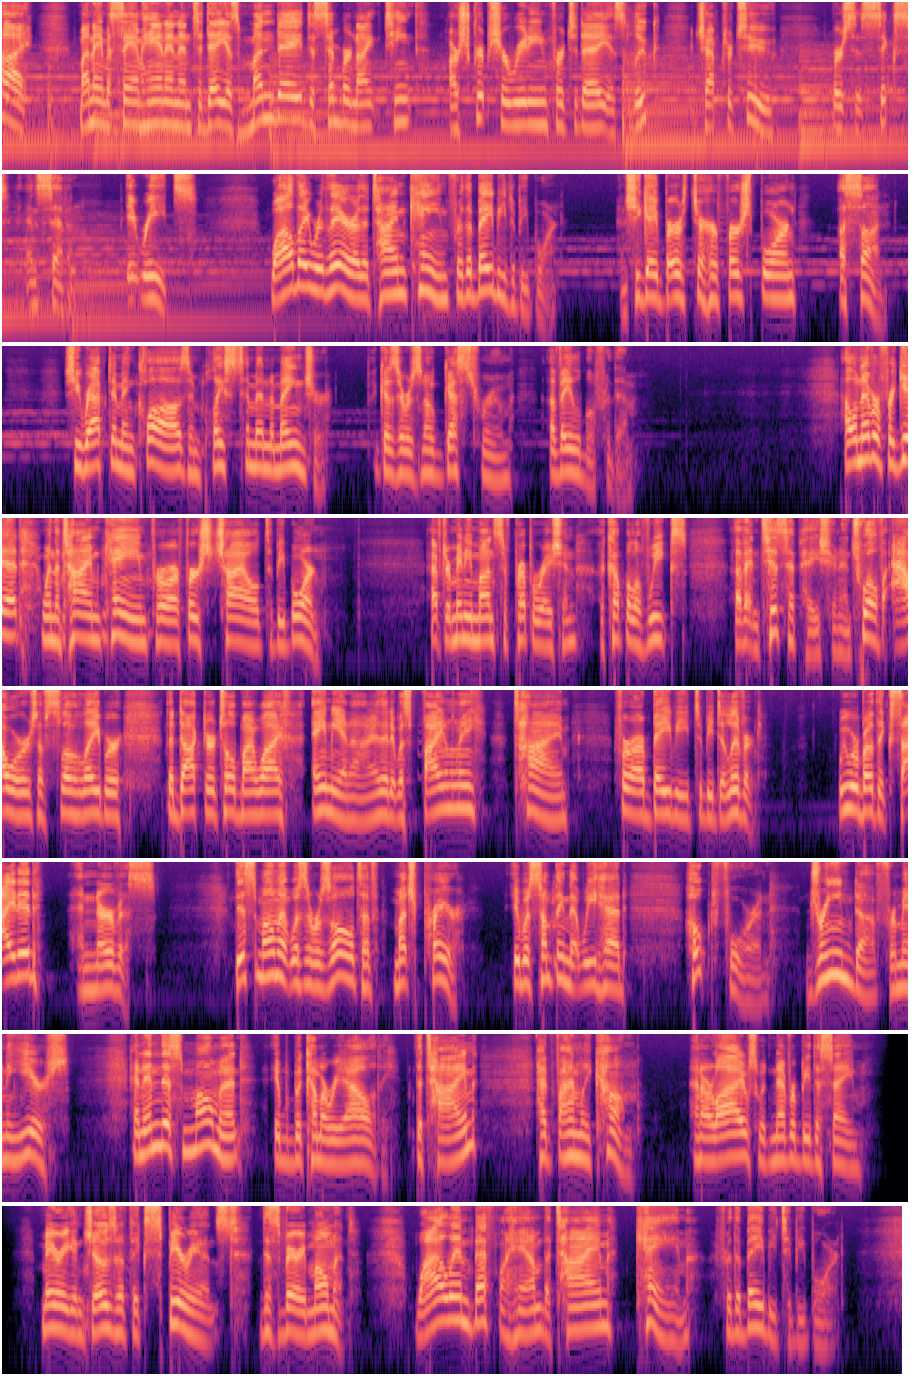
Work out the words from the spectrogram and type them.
Hi, my name is Sam Hannon, and today is Monday, December 19th. Our scripture reading for today is Luke chapter 2, verses 6 and 7. It reads While they were there, the time came for the baby to be born, and she gave birth to her firstborn, a son. She wrapped him in cloths and placed him in a manger, because there was no guest room available for them. I will never forget when the time came for our first child to be born. After many months of preparation, a couple of weeks of anticipation, and 12 hours of slow labor, the doctor told my wife, Amy, and I that it was finally time for our baby to be delivered. We were both excited and nervous. This moment was a result of much prayer. It was something that we had hoped for and dreamed of for many years. And in this moment, it would become a reality. The time had finally come, and our lives would never be the same. Mary and Joseph experienced this very moment. While in Bethlehem, the time came for the baby to be born.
